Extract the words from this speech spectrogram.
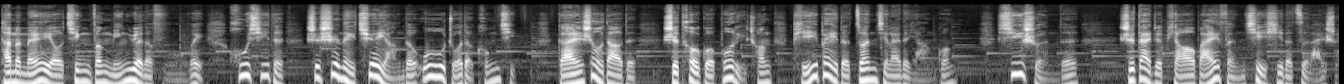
它们没有清风明月的抚慰，呼吸的是室内缺氧的污浊的空气，感受到的是透过玻璃窗疲惫的钻进来的阳光，吸吮的是带着漂白粉气息的自来水，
